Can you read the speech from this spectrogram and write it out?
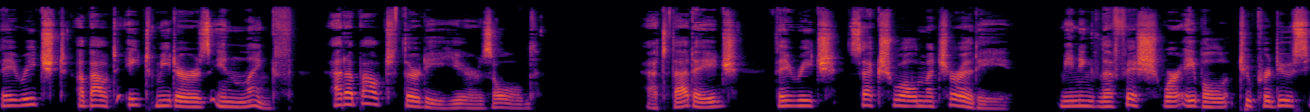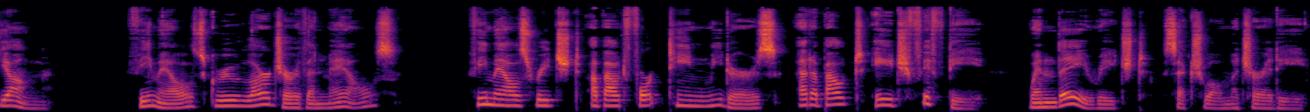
They reached about 8 meters in length at about 30 years old. At that age, they reach sexual maturity, meaning the fish were able to produce young. Females grew larger than males. Females reached about 14 meters at about age 50 when they reached sexual maturity.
